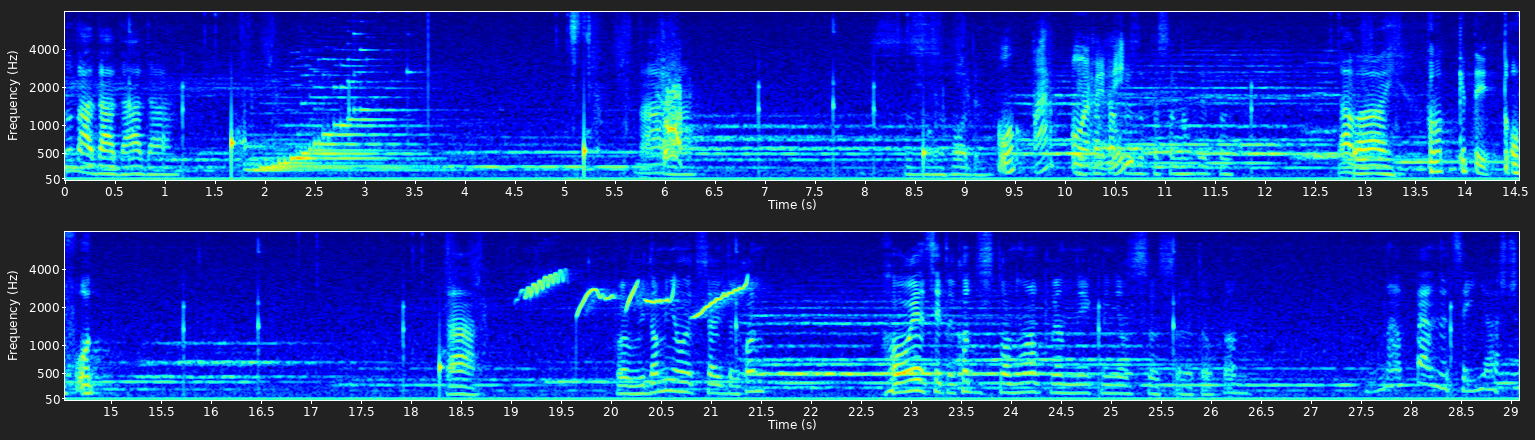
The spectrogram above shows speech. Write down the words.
Ну да, да, да, да. Да, да. Згоден. Опar Така orelin. записана. Давай. Protkete of od. Так. Повідомлювали цей дракон. Говорить, цей дракон спланував проникнення в с- серед. Напевне, це ящик.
